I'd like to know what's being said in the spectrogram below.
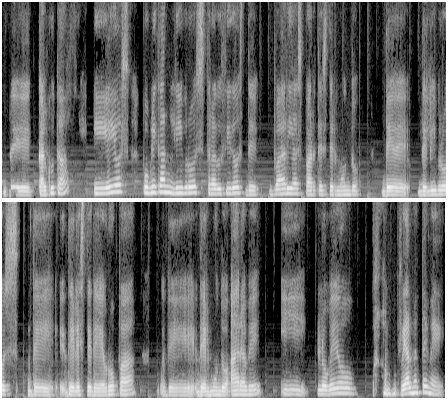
de Calcuta, y ellos publican libros traducidos de varias partes del mundo de, libros de, del este de Europa, de, del mundo árabe, y lo veo, realmente me,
